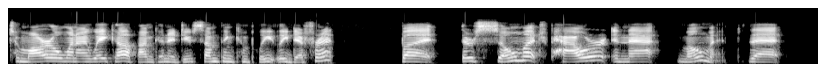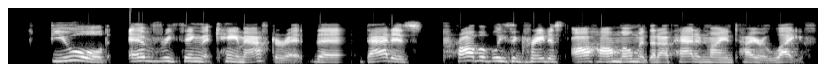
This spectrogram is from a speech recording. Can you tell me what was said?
tomorrow when I wake up, I'm going to do something completely different. But there's so much power in that moment that fueled everything that came after it that that is probably the greatest aha moment that I've had in my entire life.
